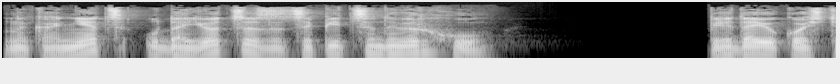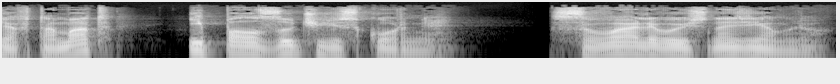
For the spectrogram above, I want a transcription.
Наконец, удается зацепиться наверху. Передаю Косте автомат и ползу через корни. Сваливаюсь на землю.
